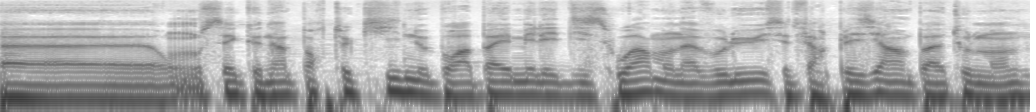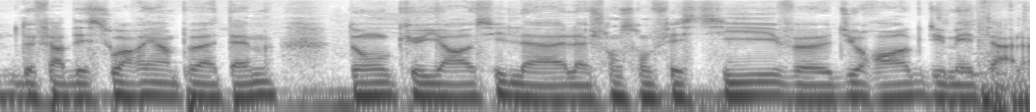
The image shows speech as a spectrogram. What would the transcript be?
euh, on sait que n'importe qui ne pourra pas aimer les 10 soirs, mais on a voulu essayer de faire plaisir un peu à tout le monde, de faire des soirées un peu à thème. Donc il y aura aussi de la, la chanson festive, euh, du rock, du métal.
